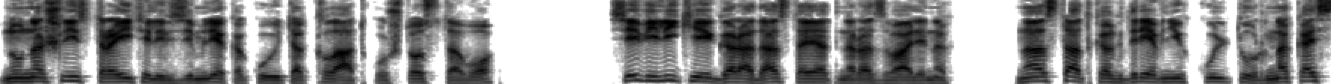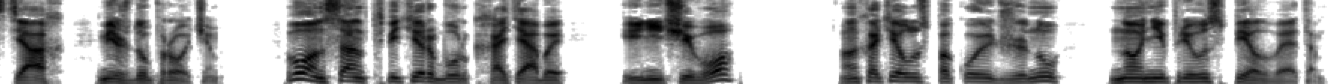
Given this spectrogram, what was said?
Ну, нашли строители в земле какую-то кладку, что с того? Все великие города стоят на развалинах, на остатках древних культур, на костях, между прочим. Вон Санкт-Петербург хотя бы. И ничего. Он хотел успокоить жену, но не преуспел в этом.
